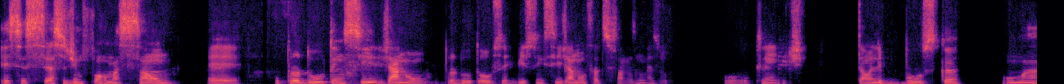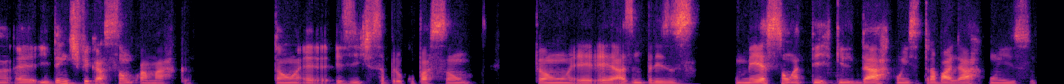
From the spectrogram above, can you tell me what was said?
esse excesso de informação, é, o produto em si já não, o produto ou o serviço em si já não satisfaz mais o, o cliente. Então ele busca uma é, identificação com a marca. Então é, existe essa preocupação. Então é, é, as empresas começam a ter que lidar com isso, trabalhar com isso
